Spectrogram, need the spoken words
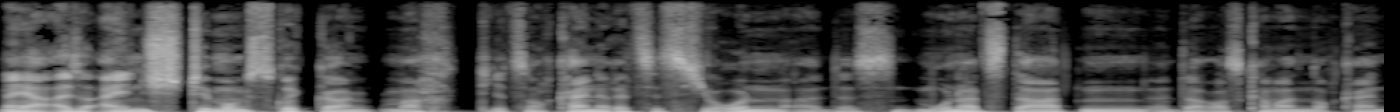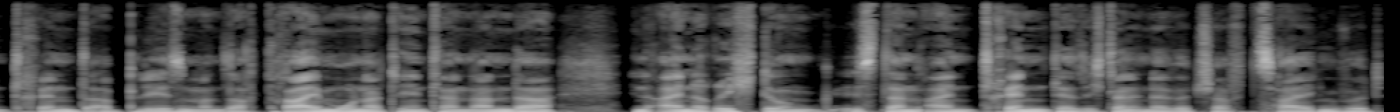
Naja, also ein Stimmungsrückgang macht jetzt noch keine Rezession. Das sind Monatsdaten, daraus kann man noch keinen Trend ablesen. Man sagt, drei Monate hintereinander in eine Richtung ist dann ein Trend, der sich dann in der Wirtschaft zeigen wird.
